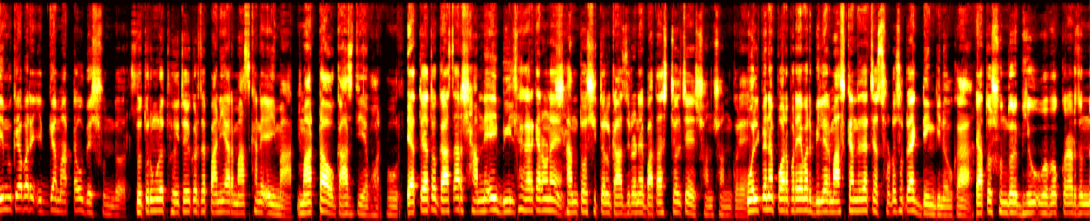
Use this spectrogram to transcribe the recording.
এই মুখে আবার ঈদগা মাঠটাও বেশ সুন্দর। চতুর্মূলে থই থই করছে পানি আর মাঝখানে এই মাঠ। মাঠটাও গাছ দিয়ে ভরপুর। এত এত গাছ আর সামনে এই বিল থাকার কারণে শান্ত শীতল গাছ জুড়ে বাতাস চলছে সনসন করে। কল্পনা পর পরে আবার বিলের মাঝখানে যাচ্ছে ছোট ছোট এক ডিঙ্গি নৌকা। এত সুন্দর ভিউ উপভোগ করার জন্য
